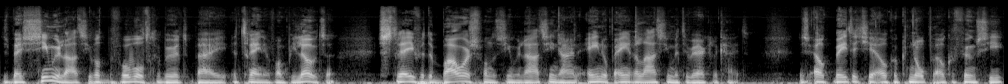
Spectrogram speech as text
Dus bij simulatie, wat bijvoorbeeld gebeurt bij het trainen van piloten, streven de bouwers van de simulatie naar een één op één relatie met de werkelijkheid. Dus elk betertje, elke knop, elke functie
